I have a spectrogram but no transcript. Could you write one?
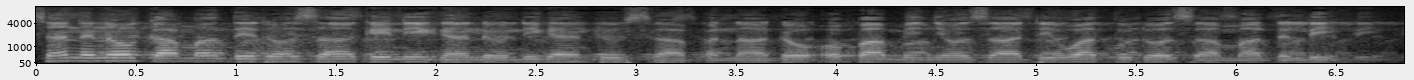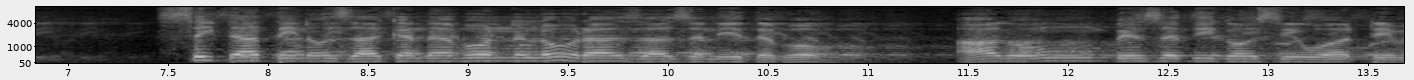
သန္နနောကာမတေသောသာဂိနိကံတုနိကံတုသာပနာတောဩပမိညောသာဒေဝတုတောသာမတလိစိတ်တသိနောသာကန္တဘောနလောရာသာဇနေတဘောအာဂုံပိစတိကောစေဝတေမ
